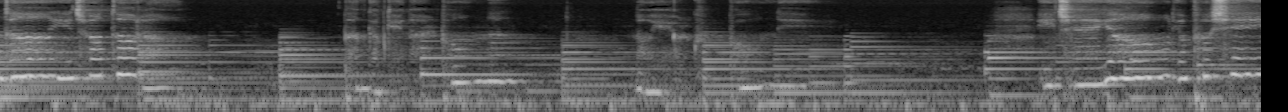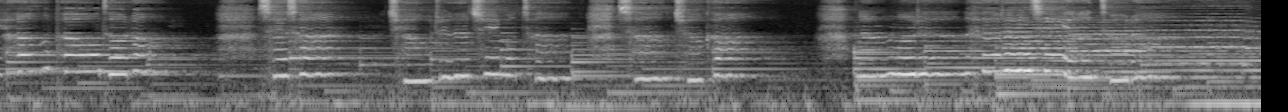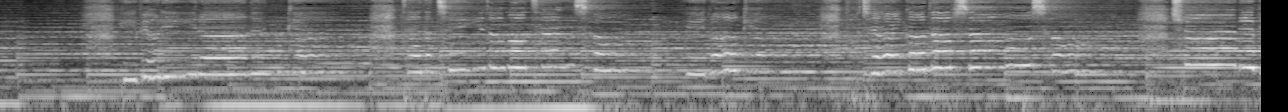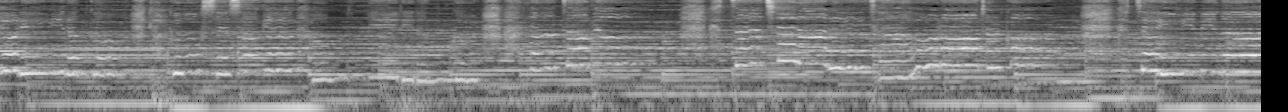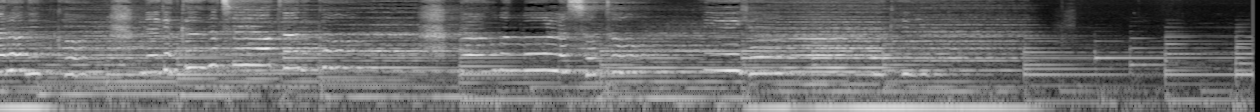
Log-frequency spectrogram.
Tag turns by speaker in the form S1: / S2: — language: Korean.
S1: 넌 다 잊었더라. 반갑게 날 보는 너의 얼굴 보니 이제야 어렴풋이 아파오더라. 세살 차오르지 못한 상처가 눈 이별이라는 게 다닿지도 못해서 이렇게 보잘 것 없어서. 좋은 이별이란 걸 결국 세상엔 없는 일이란 걸 알았다면 그때 참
